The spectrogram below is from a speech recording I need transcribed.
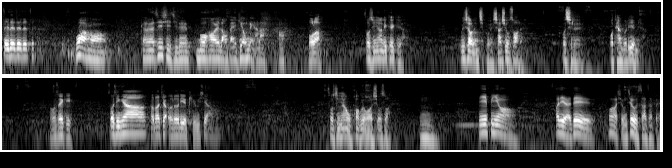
坐坐坐坐坐。我吼，刚才只是一个无效的老大强尔啦，哈。无啦，周先生你客气啊。阮少年一辈写小说的，我是嘞，我听过你的名。好势去，苏青兄偷偷才学了你的球下。周先生有看过我的小说？嗯，你迄边哦，我伫内底看上少有三十遍。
